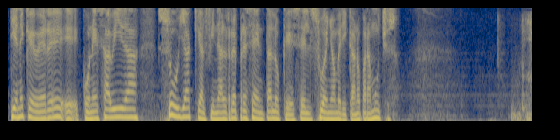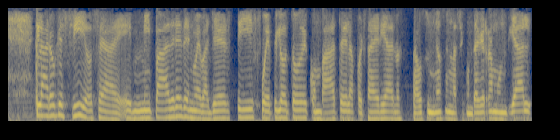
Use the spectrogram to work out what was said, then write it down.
tiene que ver con esa vida suya que al final representa lo que es el sueño americano para muchos. Claro que sí, o sea, mi padre de Nueva Jersey fue piloto de combate de la Fuerza Aérea de los Estados Unidos en la Segunda Guerra Mundial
